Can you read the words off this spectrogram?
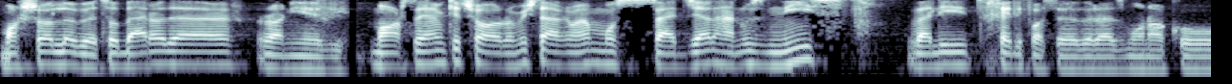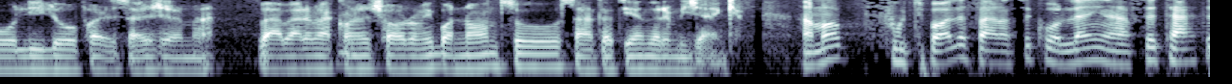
ماشاءالله به تو برادر رانیری. مارسی هم که چهارمیش تقریبا مسجل هنوز نیست ولی خیلی فاصله داره از موناکو لیلو و پاریس سن و برای مکان چهارمی با نانت و سنتاتین داره میجنگه. اما فوتبال فرانسه کلا این هفته تحت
